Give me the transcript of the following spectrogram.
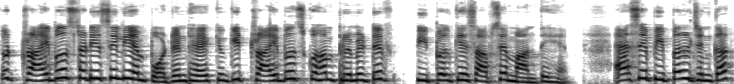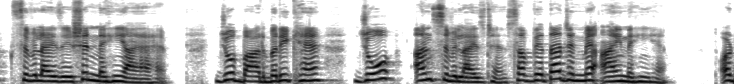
तो ट्राइबल स्टडी इसीलिए इंपॉर्टेंट है क्योंकि ट्राइबल्स को हम प्रिमिटिव पीपल के हिसाब से मानते हैं। ऐसे पीपल जिनका सिविलाइजेशन नहीं आया है, जो बारबरिक हैं, जो अनसिविलाइज्ड हैं, सभ्यता जिनमें आई नहीं है। और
